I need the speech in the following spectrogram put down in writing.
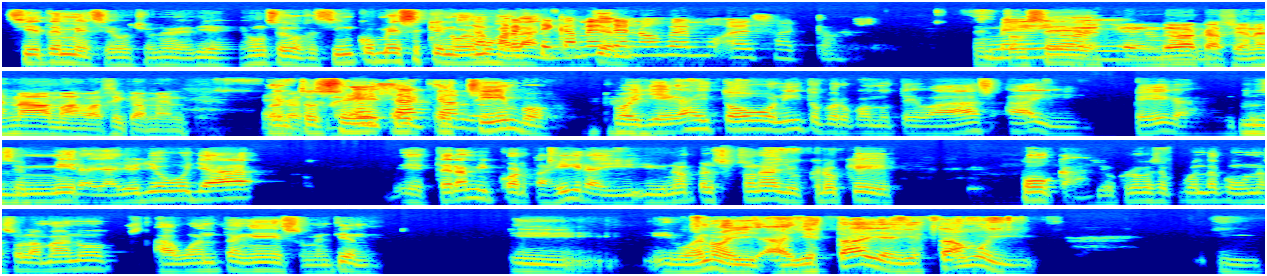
siete meses, ocho, nueve, diez, once, doce, cinco meses que nos o vemos prácticamente nos vemos, exacto. Entonces, de vacaciones nada más, básicamente. Entonces, es, chimbo. Pues llegas y todo bonito, pero cuando te vas, ahí, pega. Entonces, mm. mira, ya yo llevo ya, esta era mi cuarta gira y, una persona, yo creo que pocas, yo creo que se cuenta con una sola mano, aguantan eso, ¿me entiendes? Y, y, bueno, ahí, ahí está, y ahí estamos, y, y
